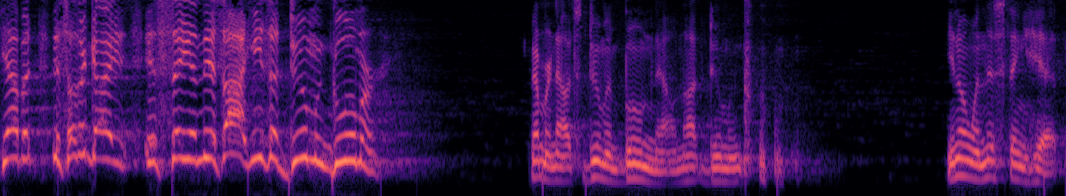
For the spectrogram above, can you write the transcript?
Yeah, but this other guy is saying this. Ah, he's a doom and gloomer. Remember now, it's doom and boom now, not doom and gloom. You know, when this thing hit,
